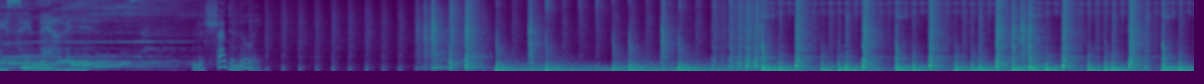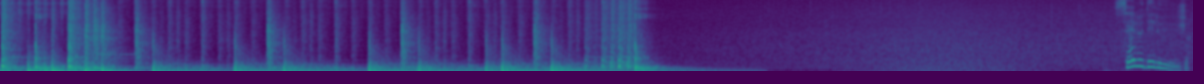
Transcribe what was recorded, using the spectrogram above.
et s'émerveiller. Le chat de Noé. C'est le déluge.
